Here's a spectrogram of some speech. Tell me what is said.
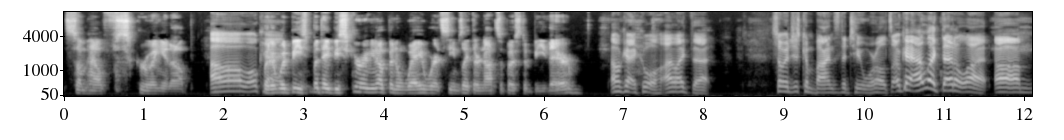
somehow screwing it up. Oh, okay. But it would be, but they'd be screwing it up in a way where it seems like they're not supposed to be there. Okay, cool. I like that. So it just combines the two worlds. Okay, I like that a lot. Um,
